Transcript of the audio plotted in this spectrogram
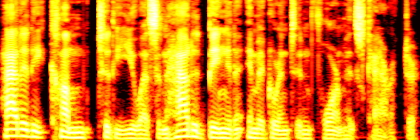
How did he come to the U.S. and how did being an immigrant inform his character?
